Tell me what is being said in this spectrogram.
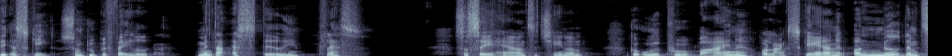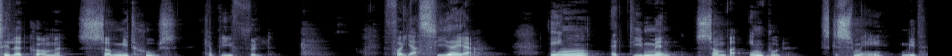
det er sket, som du befalede, men der er stadig plads. Så sagde herren til tjeneren, gå ud på vejene og langs skærene og nød dem til at komme, så mit hus kan blive fyldt. For jeg siger jer, ingen af de mænd, som var indbudt, skal smage mit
